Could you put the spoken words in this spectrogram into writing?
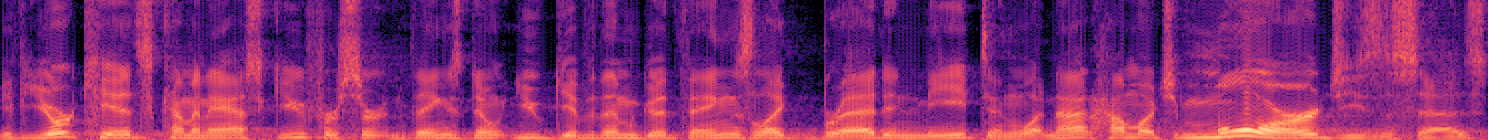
if your kids come and ask you for certain things, don't you give them good things like bread and meat and whatnot? How much more, Jesus says,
